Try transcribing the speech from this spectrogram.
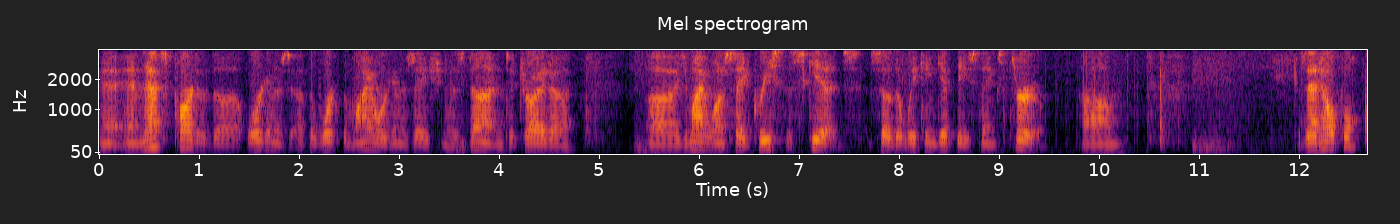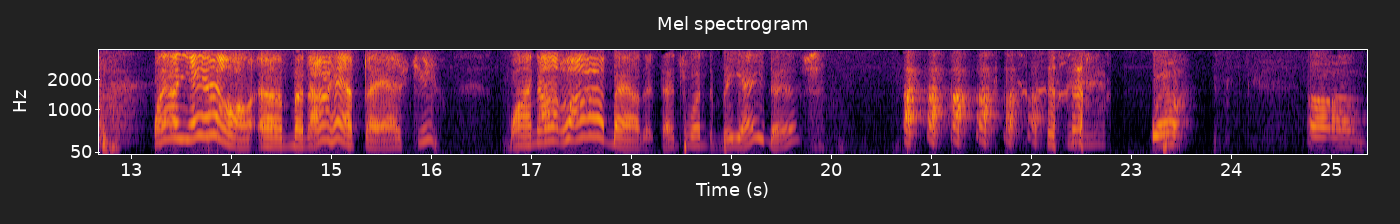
And, and that's part of the organiz- of the work that my organization has done to try to, uh, you might want to say, grease the skids so that we can get these things through. Um, is that helpful? Well, yeah, uh, but I have to ask you, why not lie about it? That's what the VA does. well, um,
